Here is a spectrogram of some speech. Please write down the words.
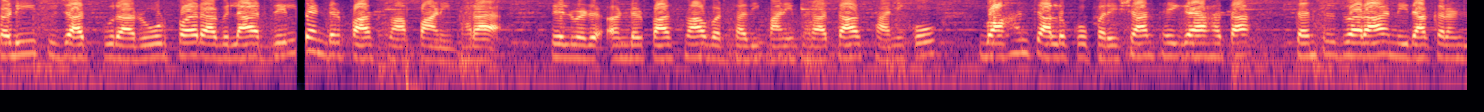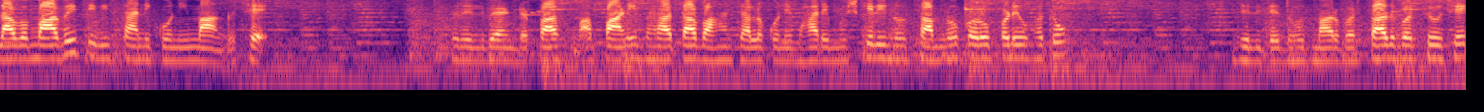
કડી સુજાતપુરા રોડ પર આવેલા રેલવે અંડરપાસમાં પાણી ભરાયા. રેલવે અંડરપાસમાં વરસાદી પાણી ભરાતા સ્થાનિકો, વાહન ચાલકો પરેશાન થઈ ગયા હતા. તંત્ર દ્વારા નિરાકરણ લાવવામાં આવે તેવી સ્થાનિકોની માંગ છે. તો રેલવે અંડરપાસમાં પાણી ભરાતા વાહન ચાલકોને ભારે મુશ્કેલીનો સામનો કરવો પડ્યો હતો. જે રીતે ધોધમાર વરસાદ વરસ્યો છે.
